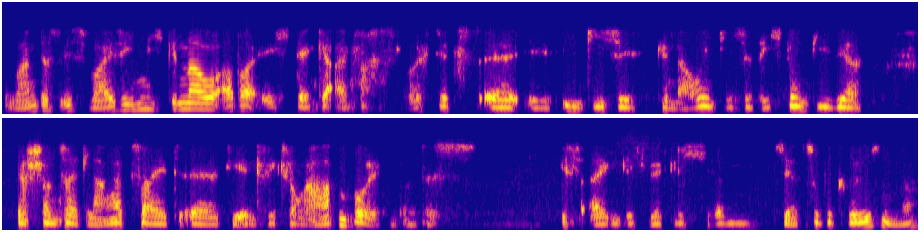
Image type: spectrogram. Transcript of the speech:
Wann das ist, weiß ich nicht genau, aber ich denke einfach, es läuft jetzt äh, in diese, genau in diese Richtung, die wir ja schon seit langer Zeit äh, die Entwicklung haben wollten. Und das ist eigentlich wirklich ähm, sehr zu begrüßen. Ne?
